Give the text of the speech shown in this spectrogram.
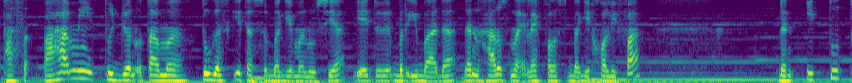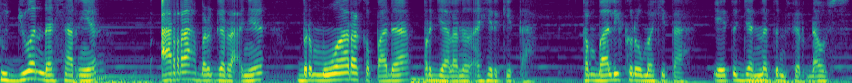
pahami tujuan utama tugas kita sebagai manusia yaitu beribadah dan harus naik level sebagai khalifah. Dan itu tujuan dasarnya arah bergeraknya bermuara kepada perjalanan akhir kita. Kembali ke rumah kita yaitu jannatun firdaus.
